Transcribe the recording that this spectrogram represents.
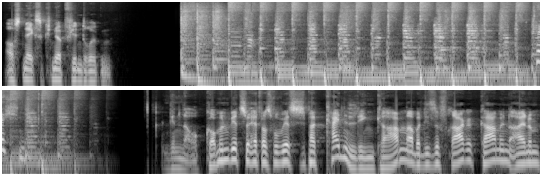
aufs nächste Knöpfchen drücken. Technik. Genau. Kommen wir zu etwas, wo wir jetzt mal keinen Link haben, aber diese Frage kam in einem,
